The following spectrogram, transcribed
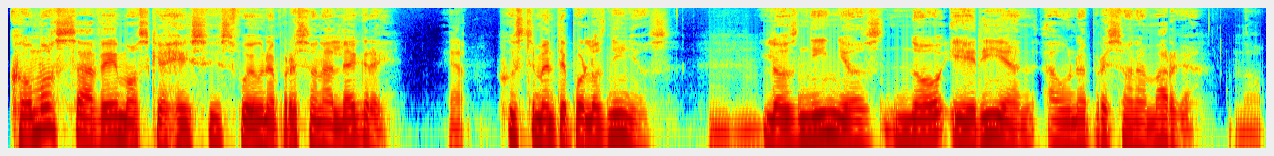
¿Cómo sabemos que Jesús fue una persona alegre? Yeah. Justamente por los niños. Ujú. Los niños no irían a una persona amarga, No.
